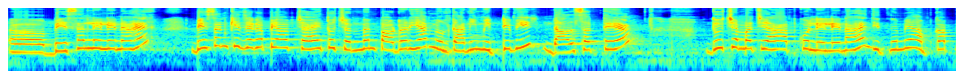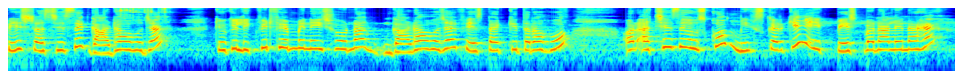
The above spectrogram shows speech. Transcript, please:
बेसन ले लेना है। बेसन की जगह पे आप चाहे तो चंदन पाउडर या मुल्तानी मिट्टी भी डाल सकते हैं। दो चम्मच यहाँ आपको ले लेना है, जितने में आपका पेस्ट अच्छे से गाढ़ा हो जाए। क्योंकि लिक्विड फेम में नहीं छोड़ना, गाढ़ा हो जाए फेस पैक की तरह हो। और अच्छे से उसको मिक्स करके एक पेस्ट बना लेना है।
